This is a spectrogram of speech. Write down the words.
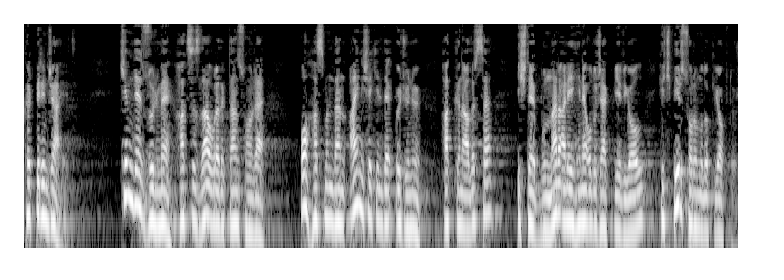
41. Ayet Kim de zulme, haksızlığa uğradıktan sonra o hasmından aynı şekilde öcünü, hakkını alırsa, işte bunlar aleyhine olacak bir yol, hiçbir sorumluluk yoktur.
